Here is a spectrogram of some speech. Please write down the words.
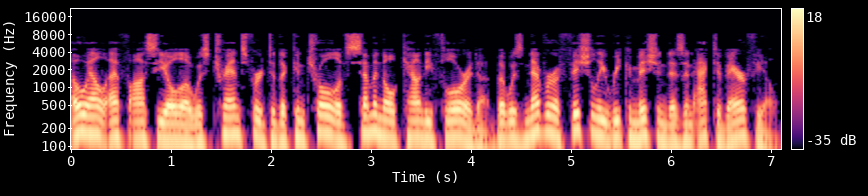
OLF Osceola was transferred to the control of Seminole County, Florida but was never officially recommissioned as an active airfield.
